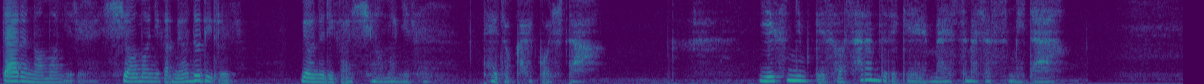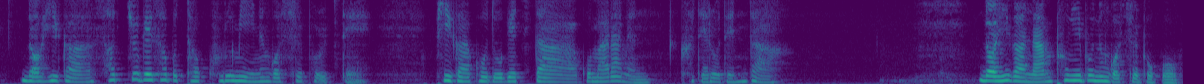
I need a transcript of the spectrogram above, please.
딸은 어머니를, 시어머니가 며느리를, 며느리가 시어머니를 대적할 것이다. 예수님께서 사람들에게 말씀하셨습니다. 너희가 서쪽에서부터 구름이 이는 것을 볼 때 비가 곧 오겠다고 말하면 그대로 된다. 너희가 남풍이 부는 것을 보고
